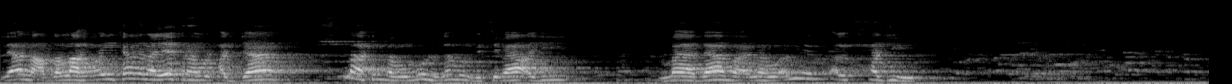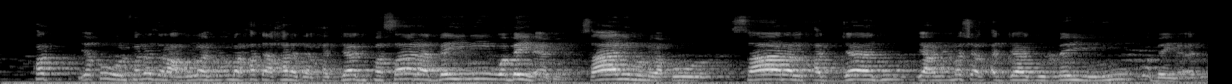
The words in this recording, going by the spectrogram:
لأن عبد الله وإن كان يكره الحجاج لكنه ملزم باتباعه ما yquل fنزل cبdاللh بن cمر xtى khرج الحجاج fsاr bynي و byn أbي saلم yquل sاr الحجاج yعnي mشhى الحجاج bynي و byn أbي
